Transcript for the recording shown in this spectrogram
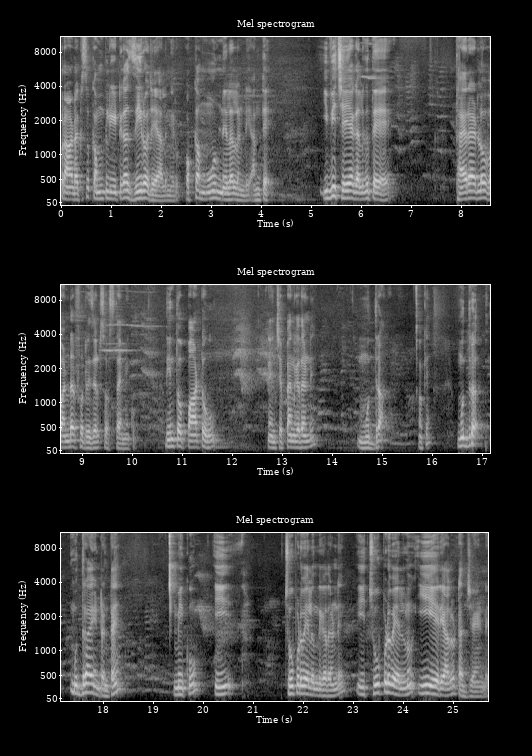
ప్రోడక్ట్స్ కంప్లీట్గా జీరో చేయాలి మీరు. ఒక్క మూడు నెలలండి అంతే. ఇవి చేయగలిగితే థైరాయిడ్లో వండర్ఫుల్ రిజల్ట్స్ వస్తాయి మీకు. దీంతో పాటు నేను చెప్పాను కదండి ముద్ర ఓకే? ముద్ర ముద్ర ఏంటంటే మీకు ఈ చూపుడు వేలు ఉంది కదండి ఈ చూపుడు వేలును ఈ ఏరియాలో టచ్ చేయండి.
